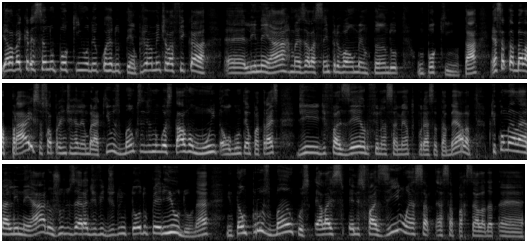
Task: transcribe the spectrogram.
e ela vai crescendo um pouquinho no decorrer do tempo. Geralmente ela fica é, linear, mas ela sempre vai aumentando um pouquinho, tá? Essa tabela price, só para a gente relembrar aqui, os bancos eles não gostavam muito, algum tempo atrás, de, de fazer o financiamento por essa tabela, porque como ela era linear, os juros era dividido em todo o período, né? Então, para os bancos, elas, eles faziam essa, essa parcela, da, é,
